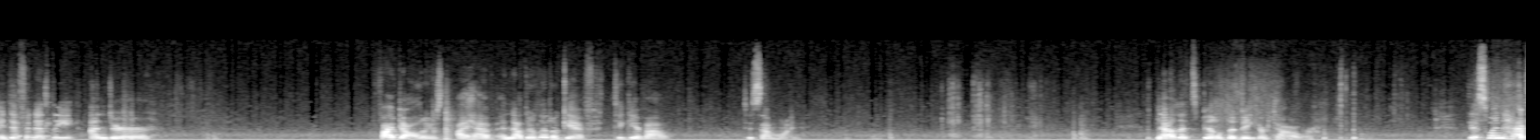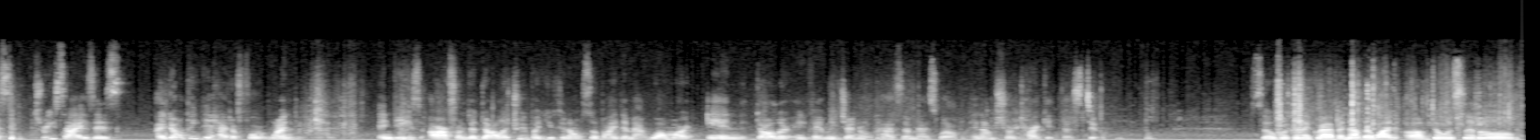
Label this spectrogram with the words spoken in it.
And definitely under $5, I have another little gift to give out to someone. Now let's build the bigger tower. This one has three sizes. I don't think they had a fourth one and these are from the Dollar Tree but you can also buy them at Walmart and Dollar and Family General has them as well and I'm sure Target does too so we're gonna grab another one of those little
